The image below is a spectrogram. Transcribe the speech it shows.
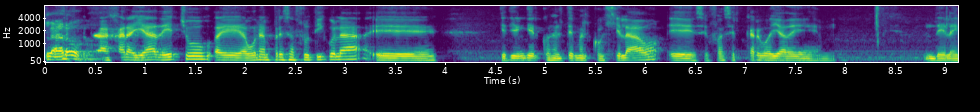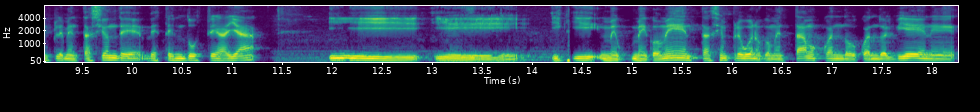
Claro. Trabajar allá, de hecho, eh, a una empresa frutícola eh, que tiene que ver con el tema del congelado, eh, se fue a hacer cargo allá de, de la implementación de, esta industria allá. Y, y, me, me, comenta, siempre, bueno, comentamos cuando, cuando él viene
